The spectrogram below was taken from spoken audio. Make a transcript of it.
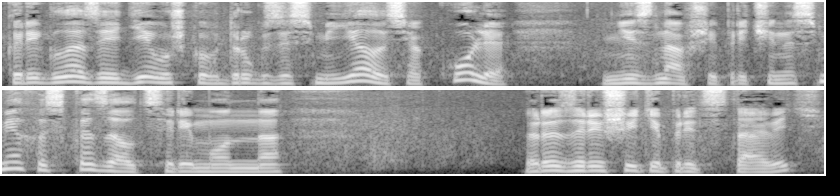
кореглазая девушка вдруг засмеялась, а Коля, не знавший причины смеха, сказал церемонно «Разрешите представить,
